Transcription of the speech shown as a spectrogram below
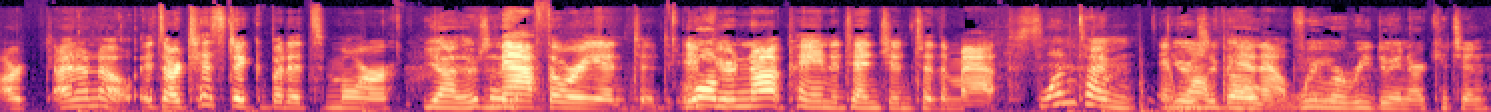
art. I don't know. It's artistic, but it's more yeah. There's a, math oriented. If you're not paying attention to the maths, One time years ago, pan out for we were redoing our kitchen,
